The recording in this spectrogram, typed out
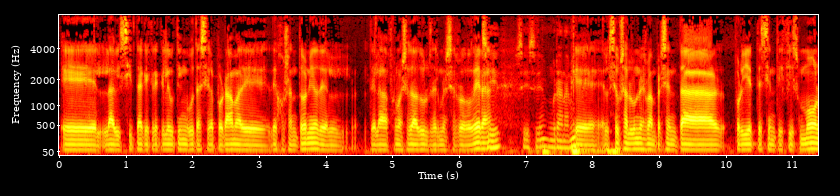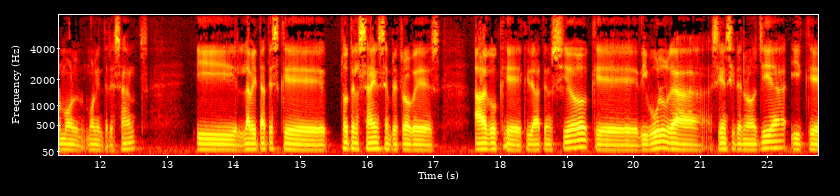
eh, la visita que crec que l'heu tingut així al programa de, de José Antonio del, de la formació d'adults del Mercè Rododera sí, sí, sí, un gran amic que els seus alumnes van presentar projectes científics molt, molt, molt interessants i la veritat és que tots els anys sempre trobes algo que crida l'atenció, que divulga ciència i tecnologia i que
